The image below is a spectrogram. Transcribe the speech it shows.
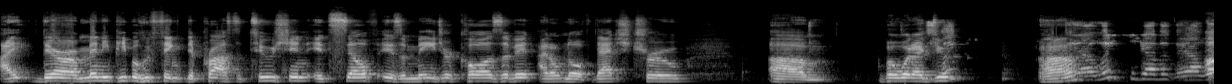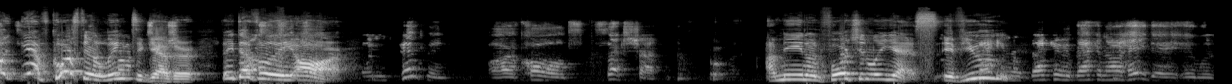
I, there are many people who think that prostitution itself is a major cause of it. I don't know if that's true. Um, but what I do, huh? They are linked together. They are Oh linked yeah, of course they're linked together. They definitely are. And pimping are called sex trafficking. I mean, unfortunately, yes. If you, back in, back in our heyday, it was,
